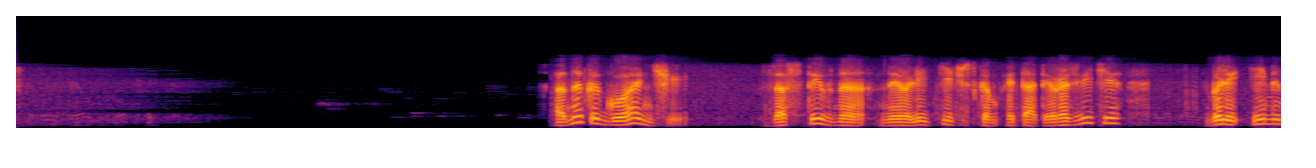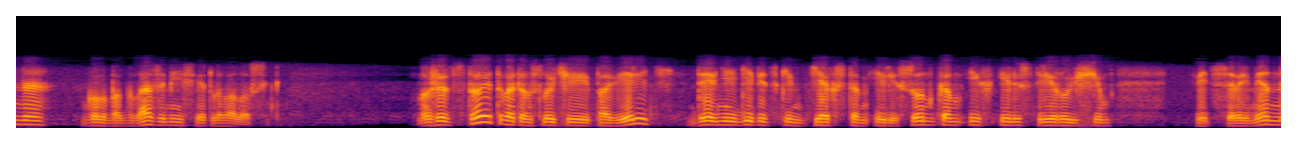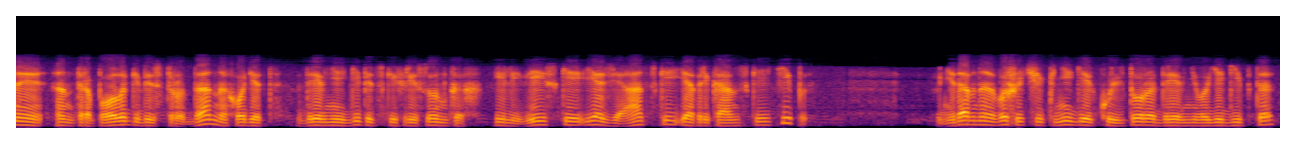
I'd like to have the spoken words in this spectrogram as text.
Однако гуанчи, застыв на неолитическом этапе развития, были именно голубоглазыми и светловолосыми. Может, стоит в этом случае поверить древнеегипетским текстам и рисункам, их иллюстрирующим, ведь современные антропологи без труда находят в древнеегипетских рисунках и ливийские, и азиатские, и африканские типы. В недавно вышедшей книге «Культура Древнего Египта»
